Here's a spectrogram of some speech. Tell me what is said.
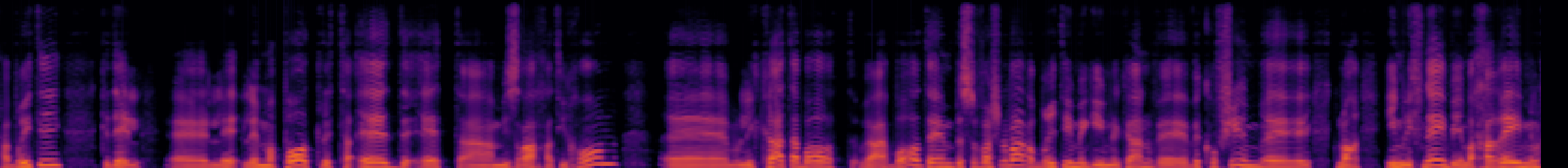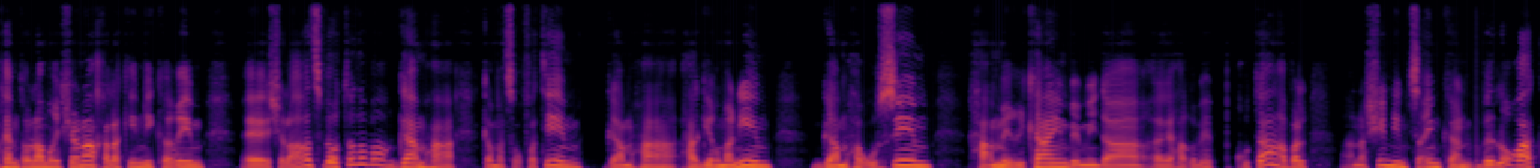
הבריטי כדי אה, למפות, לתעד את המזרח התיכון אה, לקראת הבאות, והבאות הם בסופו של דבר הבריטים מגיעים לכאן וכובשים, כלומר אם לפני ואם אחרי מלחמת העולם הראשונה חלקים ניכרים של הארץ, ואותו דבר גם, גם הצרפתים, גם הגרמנים, גם הרוסים. האמריקאים במידה אה, הרבה פחותה, אבל אנשים נמצאים כאן, ולא רק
